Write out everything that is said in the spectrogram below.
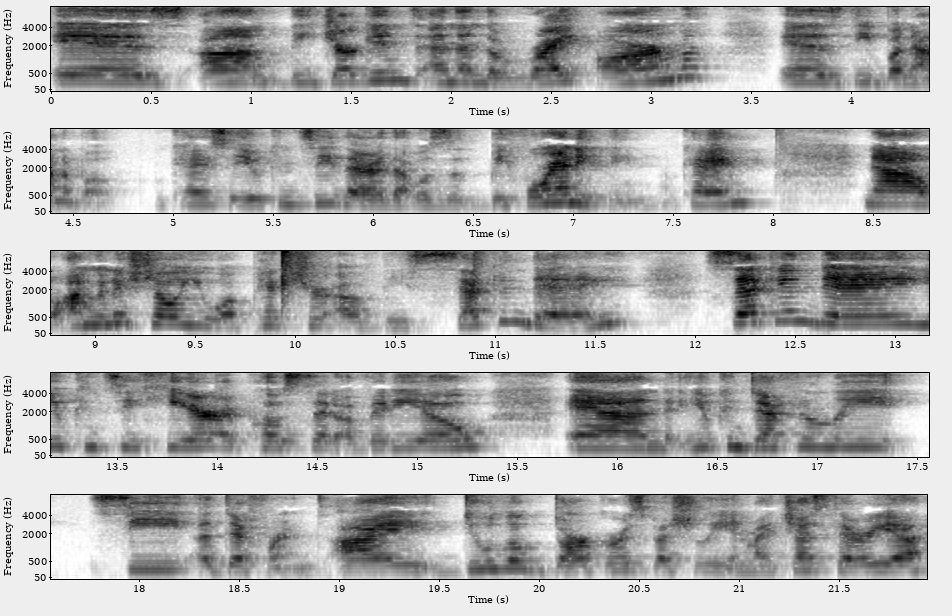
is um, the Jergens and then the right arm is the banana boat. Okay, so you can see there that was before anything. Okay, now I'm going to show you a picture of the second day. Second day, you can see here I posted a video and you can definitely see a difference. I do look darker, especially in my chest area.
